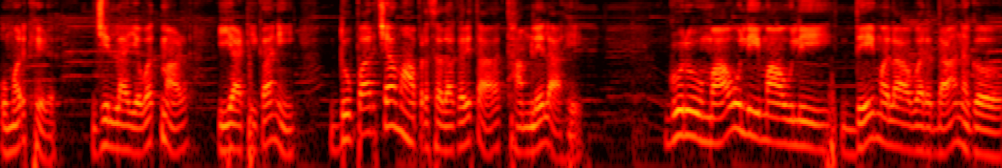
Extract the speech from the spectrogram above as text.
उमरखेड जिल्हा यवतमाळ या ठिकाणी दुपारच्या महाप्रसादाकरिता थांबलेला आहे. गुरु माऊली माऊली दे मला वरदान ग.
